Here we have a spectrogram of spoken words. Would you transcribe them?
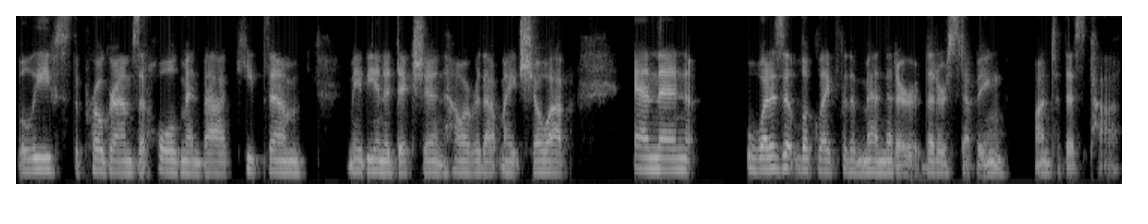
beliefs the programs that hold men back keep them maybe in addiction however that might show up. And then what does it look like for the men that are that are stepping onto this path?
